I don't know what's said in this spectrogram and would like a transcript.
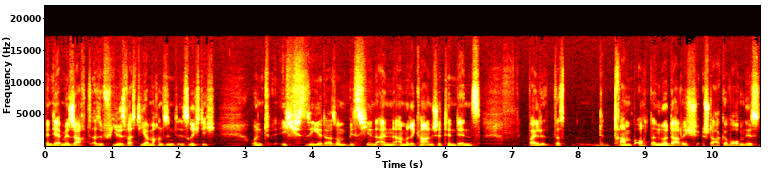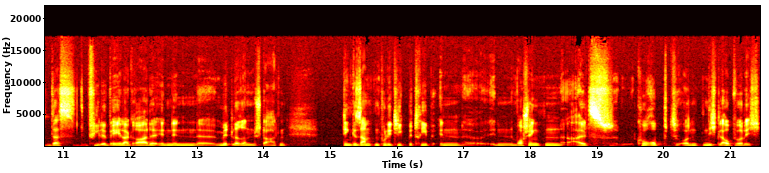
wenn der mir sagt, also vieles, was die hier machen, sind, ist richtig. Und ich sehe da so ein bisschen eine amerikanische Tendenz, weil das Trump auch nur dadurch stark geworden ist, dass viele Wähler gerade in den äh, mittleren Staaten den gesamten Politikbetrieb in, äh, in Washington als korrupt und nicht glaubwürdig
